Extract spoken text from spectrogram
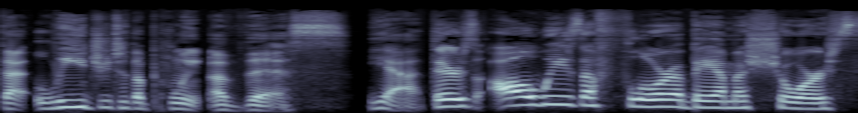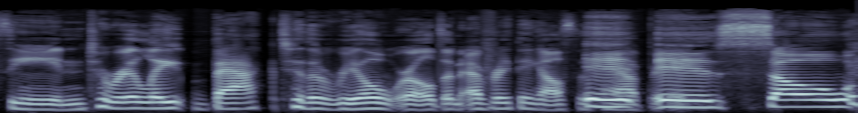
that lead you to the point of this. Yeah, there's always a Floribama Shore scene to relate back to the real world and everything else that's It happening. is so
